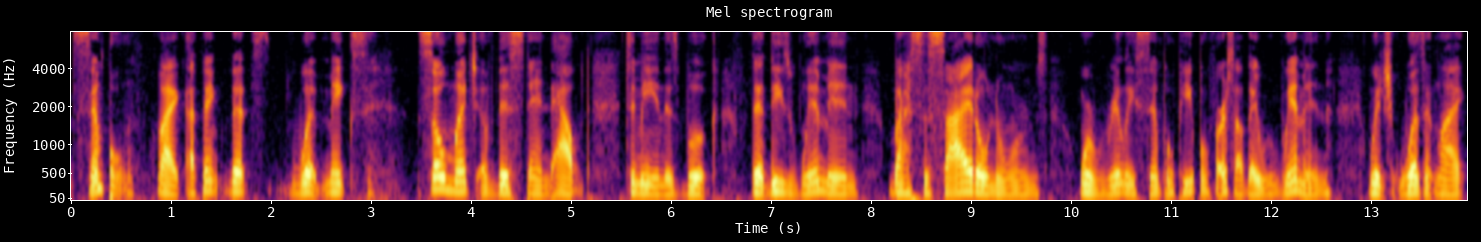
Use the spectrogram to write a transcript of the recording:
simple. Like I think that's what makes so much of this stand out to me in this book that these women by societal norms were really simple people. First off, they were women, which wasn't like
